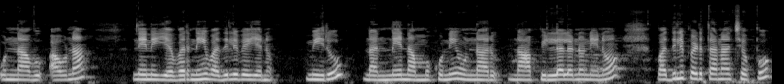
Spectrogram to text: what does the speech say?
ఉన్నావు అవునా? నేను ఎవరిని వదిలివేయను. మీరు నన్నే నమ్ముకుని ఉన్నారు. నా పిల్లలను నేను వదిలిపెడతానా చెప్పు.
